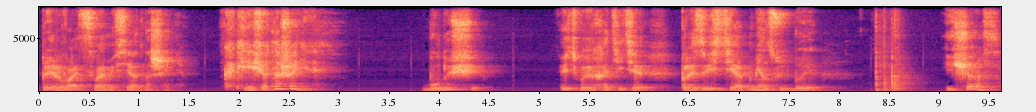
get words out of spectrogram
прервать с вами все отношения. Какие еще отношения? Будущее? Ведь вы хотите произвести обмен судьбы еще раз?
